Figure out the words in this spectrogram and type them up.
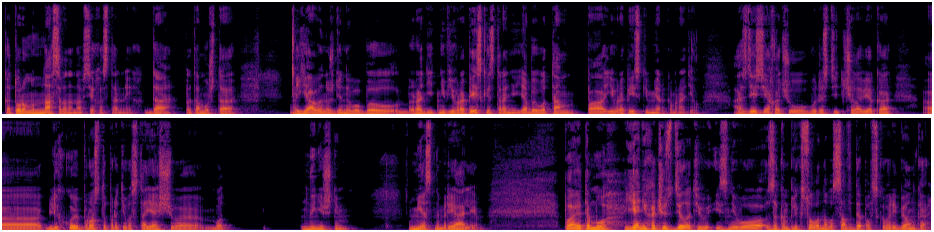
которому насрано на всех остальных. Да, потому что я вынужден его был родить не в европейской стране, я бы его там по европейским меркам родил. А здесь я хочу вырастить человека э, легко и просто противостоящего вот нынешним местным реалиям. Поэтому я не хочу сделать из него закомплексованного совдеповского ребенка,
